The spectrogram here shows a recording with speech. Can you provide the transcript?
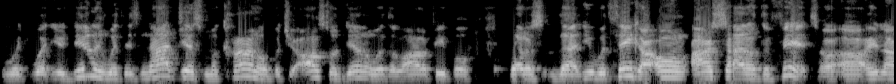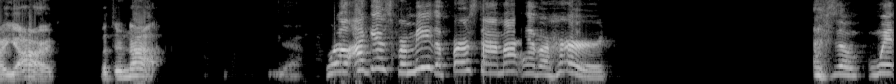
what what you're dealing with is not just McConnell, but you're also dealing with a lot of people that is that you would think are on our side of the fence or are in our yard, but they're not. Yeah. Well, I guess for me, the first time I ever heard, so when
